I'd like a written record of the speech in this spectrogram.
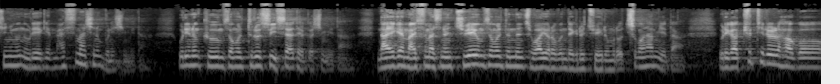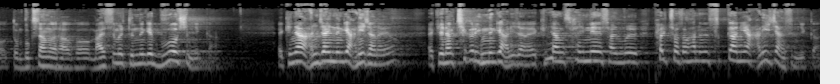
주님은 우리에게 말씀하시는 분이십니다. 우리는 그 음성을 들을 수 있어야 될 것입니다. 나에게 말씀하시는 주의 음성을 듣는 저와 여러분 되기를 주의 이름으로 축원합니다. 우리가 큐티를 하고 또 묵상을 하고 말씀을 듣는 게 무엇입니까? 그냥 앉아 있는 게 아니잖아요. 그냥 책을 읽는 게 아니잖아요. 그냥 삶의 삶을 펼쳐서 하는 습관이 아니지 않습니까?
